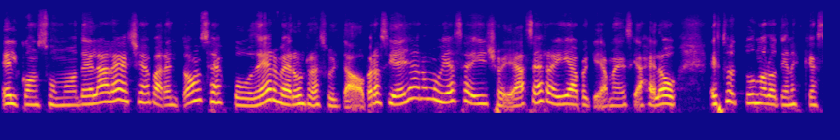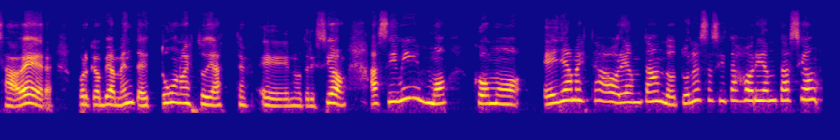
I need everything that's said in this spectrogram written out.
el consumo de la leche para entonces poder ver un resultado. Pero si ella no me hubiese dicho, ella se reía porque me decía, hello, esto tú no lo tienes que saber, porque obviamente tú no estudiaste eh, nutrición. Asimismo, como ella me está orientando, tú necesitas orientación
